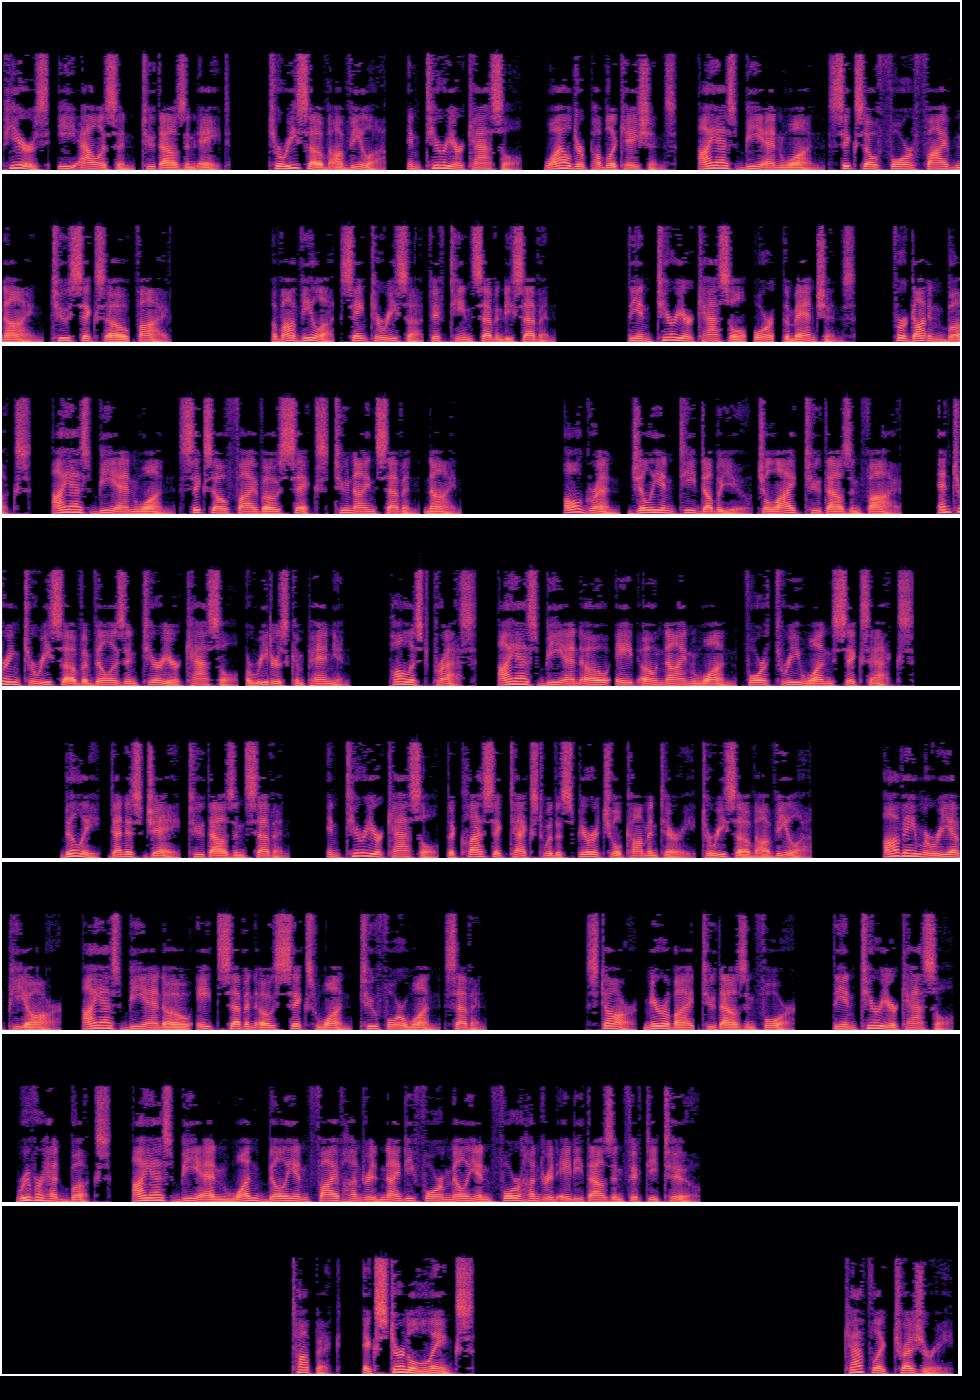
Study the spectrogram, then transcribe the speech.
Peers, E. Allison 2008. Teresa of Avila. Interior Castle. Wilder Publications. ISBN 1-60459-260-5 Of Avila, Saint Teresa 1577. The Interior Castle, or, The Mansions. Forgotten Books. ISBN 1-60506-297-9. Ahlgren, Gillian T. W. July 2005. Entering Teresa of Avila's Interior Castle, A Reader's Companion. Paulist Press. ISBN 0-8091-4316-X. Billy, Dennis J. 2007. Interior Castle, The Classic Text with a Spiritual Commentary Teresa of Avila. Ave Maria Pr. ISBN 0-87061-241-7. Starr, Mirabai 2004. The Interior Castle. Riverhead Books. ISBN 1594480052. External links Catholic Treasury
